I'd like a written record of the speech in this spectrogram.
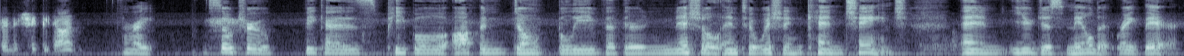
then it should be done." Right. So true because people often don't believe that their initial intuition can change. And you just nailed it right there.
